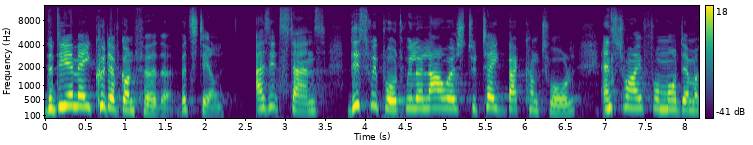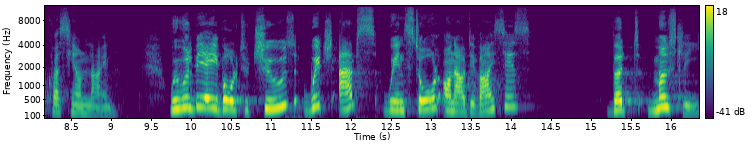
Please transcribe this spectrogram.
The DMA could have gone further, but still, as it stands, this report will allow us to take back control and strive for more democracy online. We will be able to choose which apps we install on our devices, but mostly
